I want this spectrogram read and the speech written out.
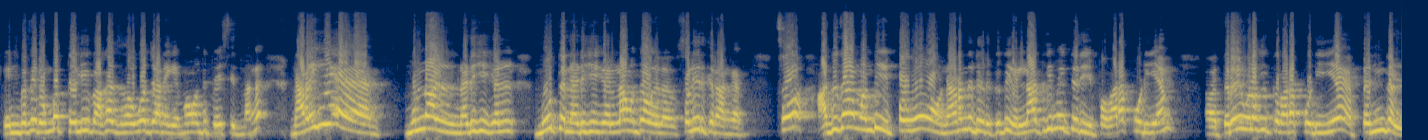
என்பதை ரொம்ப தெளிவாக சௌஜானகி வந்து பேசியிருந்தாங்க. நிறைய முன்னாள் நடிகைகள் மூத்த நடிகைகள்லாம் வந்து அதுல சொல்லியிருக்கிறாங்க. சோ அதுதான் வந்து இப்பவும் நடந்துட்டு இருக்குது. எல்லாத்துக்குமே தெரியும். இப்ப வரக்கூடிய திரையுலகுக்கு வரக்கூடிய பெண்கள்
